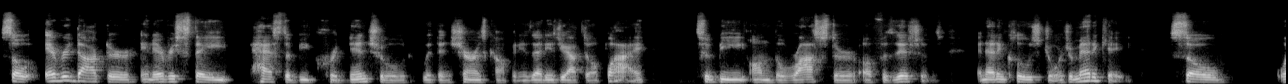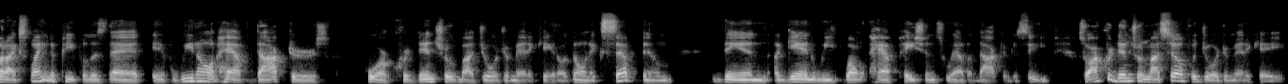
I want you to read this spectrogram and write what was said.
So every doctor in every state has to be credentialed with insurance companies. That is, you have to apply to be on the roster of physicians, and that includes Georgia Medicaid. So what I explain to people is that if we don't have doctors who are credentialed by Georgia Medicaid or don't accept them, then again, we won't have patients who have a doctor to see. So I credentialed myself with Georgia Medicaid.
